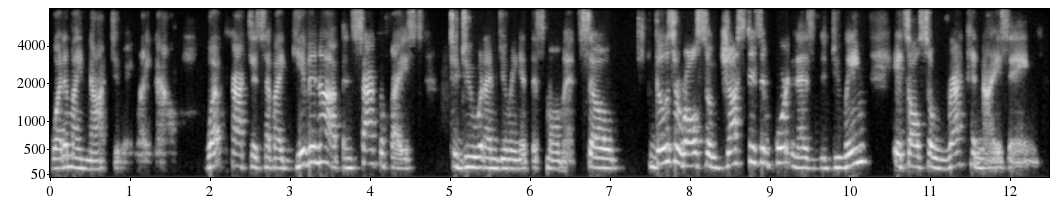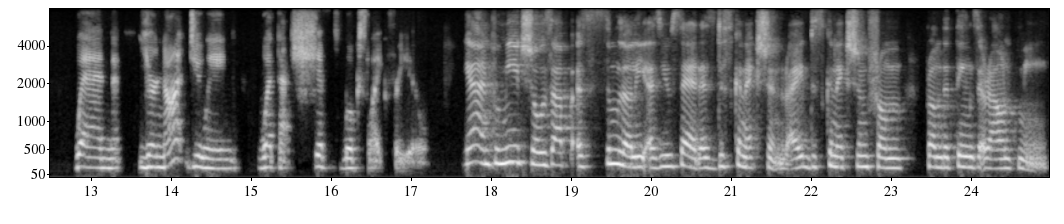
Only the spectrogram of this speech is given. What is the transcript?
what am I not doing right now? What practice have I given up and sacrificed to do what I'm doing at this moment? So those are also just as important as the doing. It's also recognizing when you're not doing what that shift looks like for you. Yeah, and for me, it shows up as similarly, as you said, as disconnection, right? Disconnection from from the things around me,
